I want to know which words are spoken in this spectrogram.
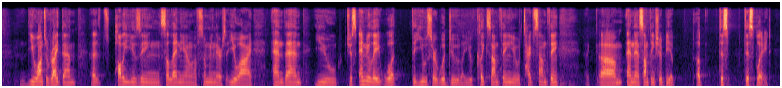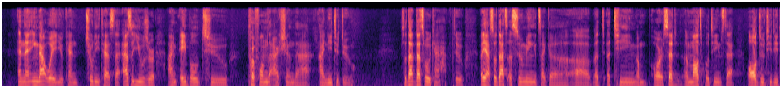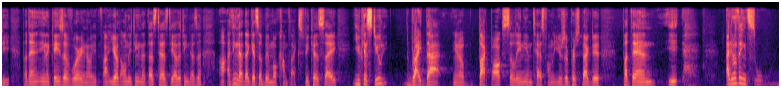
you want to write them it's probably using selenium assuming there's a ui and then you just emulate what the user would do like you click something you type something um, and then something should be a, a dis- displayed. And then in that way, you can truly test that as a user, I'm able to perform the action that I need to do. So that, that's what we can do. But yeah, so that's assuming it's like a, a, a, team um, or a set of multiple teams that all do TDD. But then in the case of where, you know, if uh, you're the only team that does test, the other team doesn't, uh, I think that that gets a bit more complex because like you can still write that, you know, black box selenium test from the user perspective, but then it, I don't think it's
